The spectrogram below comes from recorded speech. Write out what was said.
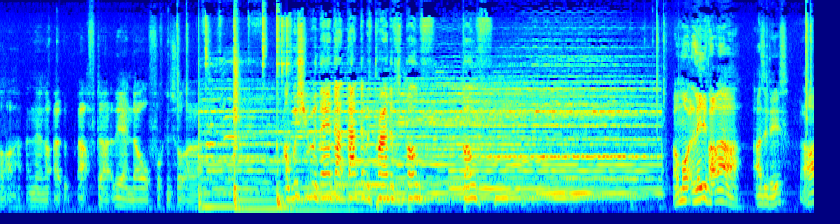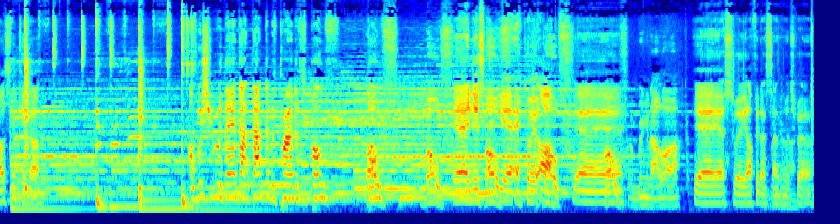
Like and then at the, after, at the end, I'll fucking sort that out. I wish you were there, that dad that was proud of us both. Both. I might leave it like that, as it is. I was thinking that. I wish you were there, that dad that was proud of us both. Both. Both. Yeah, just Both. yeah, echo it off. Both. Yeah, yeah, Both. I'm bringing that like yeah, yeah, sweet. I think that sounds much better.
